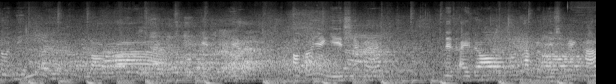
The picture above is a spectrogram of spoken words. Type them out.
ตัวนี้ ลอร่าเห็นไหมเนี่ยเขาต้องอย่างนี้ใช่ไหมเน็ตไอดอลต้องทำแบบนี้ใช่ไหมคะ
